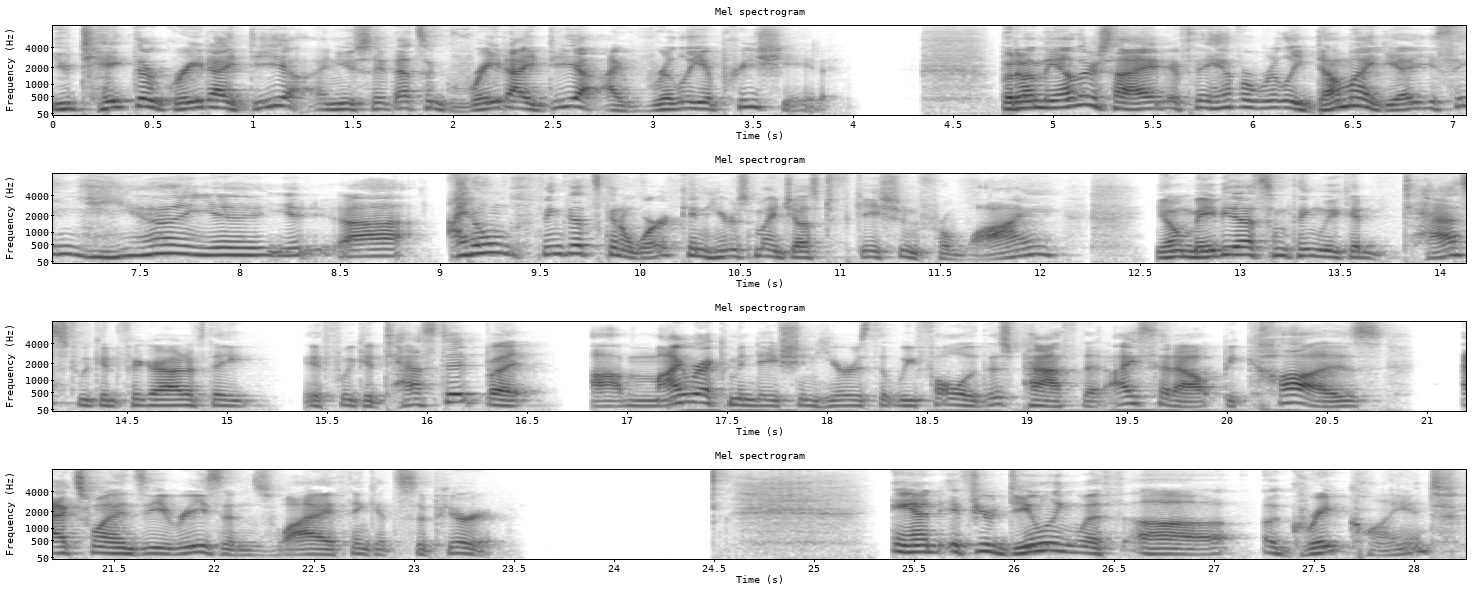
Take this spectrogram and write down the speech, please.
you take their great idea and you say, that's a great idea. I really appreciate it. But on the other side, if they have a really dumb idea, you say, yeah, yeah, yeah uh, I don't think that's going to work. And here's my justification for why. You know, maybe that's something we could test. We could figure out if they, if we could test it. But uh, my recommendation here is that we follow this path that I set out because X, Y, and Z reasons why I think it's superior. And if you're dealing with uh, a great client,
